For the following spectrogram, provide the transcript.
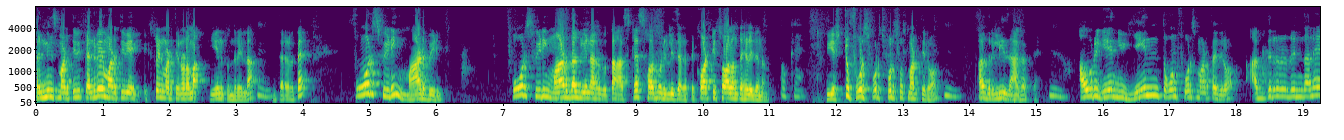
ಕನ್ವಿನ್ಸ್ ಮಾಡ್ತೀವಿ ಕನ್ವೇ ಮಾಡ್ತೀವಿ ಎಕ್ಸ್ಪ್ಲೈನ್ ಮಾಡ್ತೀವಿ. ನೋಡಮ್ಮ, ಏನು ತೊಂದರೆ ಇಲ್ಲ. ಈ ಥರ ಇರುತ್ತೆ. ಫೋರ್ಸ್ ಫೀಡಿಂಗ್ ಮಾಡಬೇಡಿ. ಫೋರ್ಸ್ ಫೀಡಿಂಗ್ ಮಾಡಿದಾಗ ಏನಾಗುತ್ತೆ ಗೊತ್ತಾ? ಆ ಸ್ಟ್ರೆಸ್ ಹಾರ್ಮೋನ್ ರಿಲೀಸ್ ಆಗುತ್ತೆ. ಕಾರ್ಟಿಸಾಲ್ ಅಂತ ಹೇಳಿದೆ ನಾನು. ನೀವು ಎಷ್ಟು ಫೋರ್ಸ್ ಫೋರ್ಸ್ ಫೋರ್ಸ್ ಫೋರ್ಸ್ ಮಾಡ್ತೀರೋ ಅದು ರಿಲೀಸ್ ಆಗುತ್ತೆ. ಅವರಿಗೆ ನೀವು ಏನು ತೊಗೊಂಡು ಫೋರ್ಸ್ ಮಾಡ್ತಾ ಇದ್ದೀರೋ ಅದರಿಂದನೇ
